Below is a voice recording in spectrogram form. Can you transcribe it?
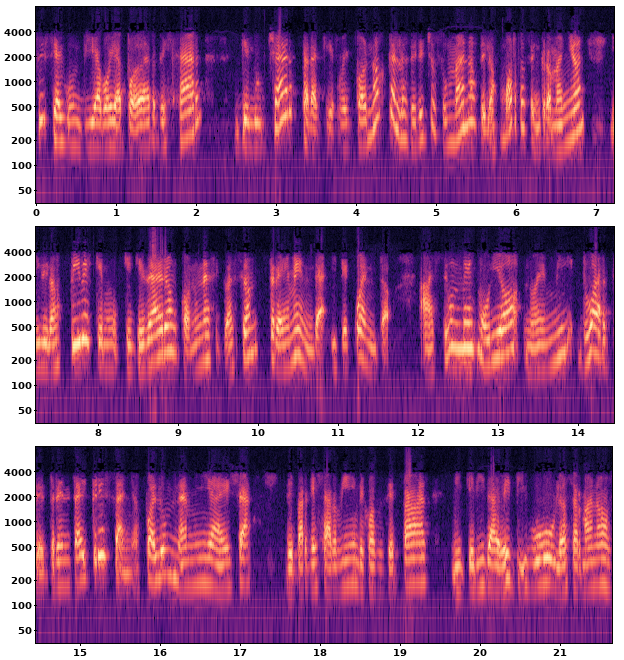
sé si algún día voy a poder dejar de luchar para que reconozcan los derechos humanos de los muertos en Cromañón y de los pibes que, que quedaron con una situación tremenda. Y te cuento, hace un mes murió Noemí Duarte, 33 años, fue alumna mía ella de Parque Jardín, de José Paz, mi querida Betty Bu, los hermanos,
